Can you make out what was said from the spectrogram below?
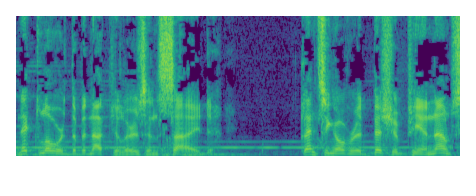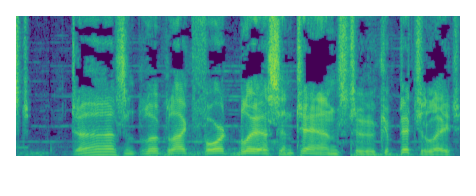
Nick lowered the binoculars and sighed. Glancing over at Bishop, he announced, Doesn't look like Fort Bliss intends to capitulate.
